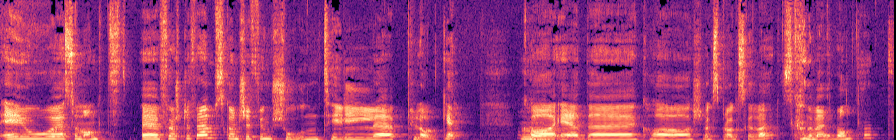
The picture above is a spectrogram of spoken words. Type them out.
er jo eh, så mangt. Eh, Først og fremst kanskje funksjonen til eh, plagget. Hva er det, hva slags plagg skal det være? Skal det være vanntett?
